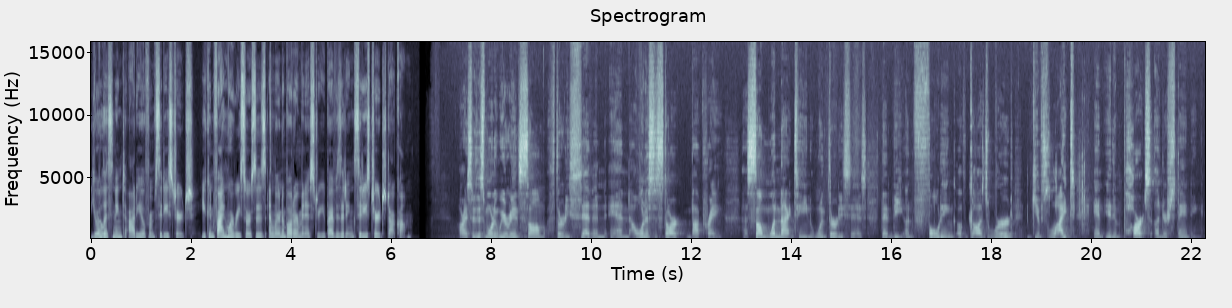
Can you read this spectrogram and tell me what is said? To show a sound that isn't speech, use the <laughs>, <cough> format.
You're listening to audio from Cities Church. You can find more resources and learn about our ministry by visiting citieschurch.com. All right, so this morning we are in Psalm 37, and I want us to start by praying. Uh, Psalm 119, 130 says that the unfolding of God's word gives light and it imparts understanding.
